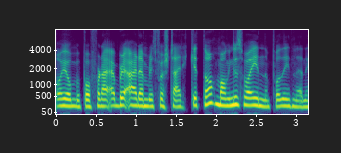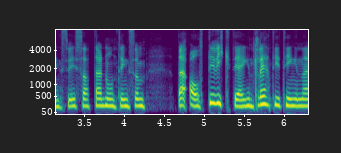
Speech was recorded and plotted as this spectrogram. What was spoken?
å, jobbe på for deg, er den blitt forsterket nå? Magnus var inne på det innledningsvis, at det er noen ting som det er alltid viktig, egentlig, de tingene,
